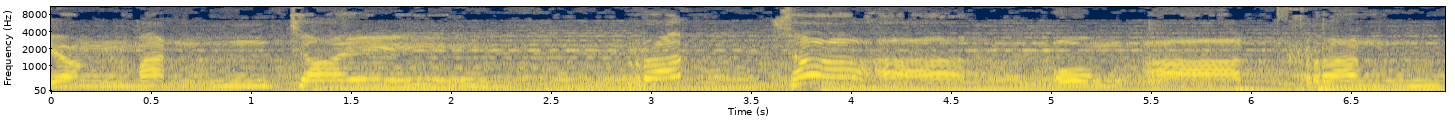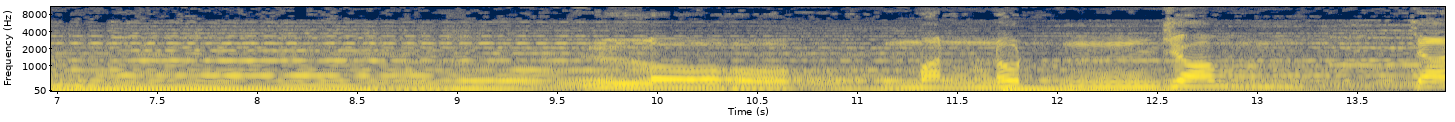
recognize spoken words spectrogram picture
ยังมั่นใจ รักชาติองอาจครันโลกมนุษย์ย่อม จะ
